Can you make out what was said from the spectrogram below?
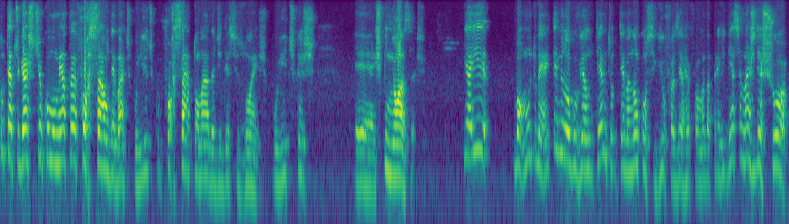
Então, o teto de gastos tinha como meta forçar o debate político, forçar a tomada de decisões políticas é, espinhosas. E aí, bom, muito bem, aí terminou o governo Temer, o Temer não conseguiu fazer a reforma da Previdência, mas deixou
